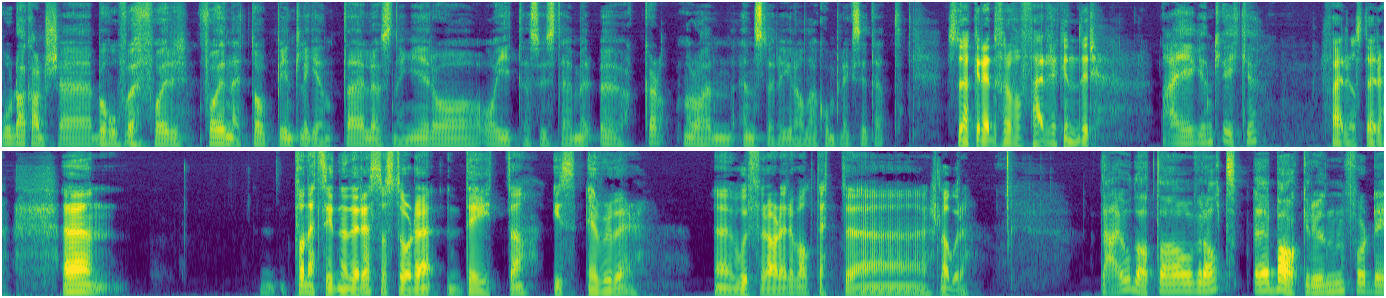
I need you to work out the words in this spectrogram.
Hvor da kanskje behovet for, for nettopp intelligente løsninger og, og IT-systemer øker, da, når du har en, en større grad av kompleksitet. Så du er ikke redd for å få færre kunder? Nei, egentlig ikke. Færre og større. Uh, på nettsidene deres så står det 'Data is everywhere'. Hvorfor har dere valgt dette slagordet? Det er jo data overalt. Eh, bakgrunnen for det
